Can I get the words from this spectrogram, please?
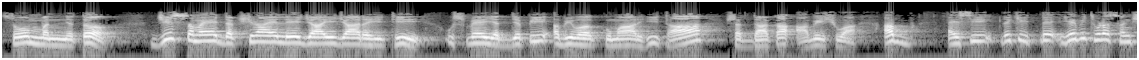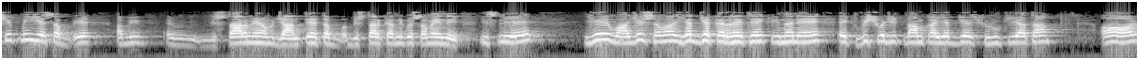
सोमन्यत। जिस समय दक्षिणाएँ ले जाई जा रही थी, उसमें यद्यपि अभी वह कुमार ही था, श्रद्धा का आवेश हुआ। अब ऐसी, देखिए, इतने, ये भी थोड़ा संक्षेप में ही है सब, ये अभी विस्तार में हम जानते हैं, तब विस्तार करने को समय नहीं। इसलिए ये वाजश्रवा यज्ञ कर रहे थे, कि इन्होंने एक विश्वजीत नाम का यज्ञ शुरू किया था, और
